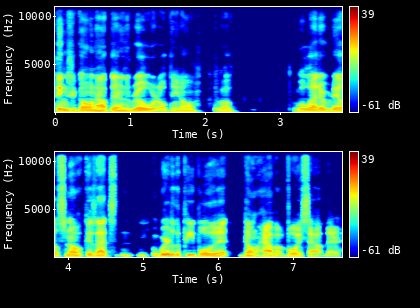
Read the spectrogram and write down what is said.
things are going out there in the real world. You know, well, we'll let everybody else know because that's we're the people that don't have a voice out there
